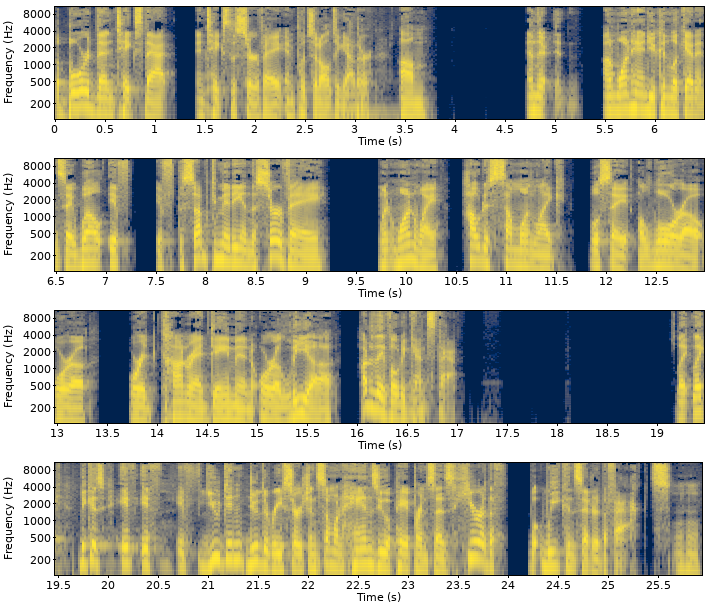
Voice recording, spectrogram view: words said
the board then takes that and takes the survey and puts it all together. Um, and there, on one hand, you can look at it and say, well, if if the subcommittee and the survey went one way, how does someone like, we'll say, a Laura or a or a Conrad Damon or a Leah, how do they vote against that? Like, like because if if if you didn't do the research and someone hands you a paper and says, here are the what we consider the facts. Mhm.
